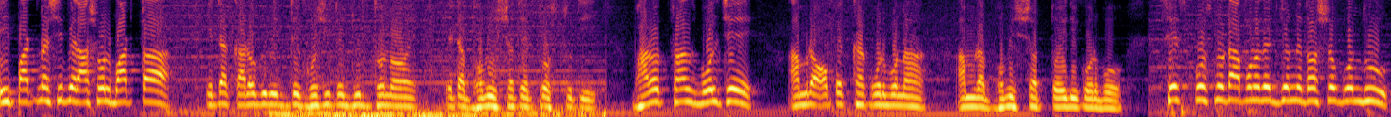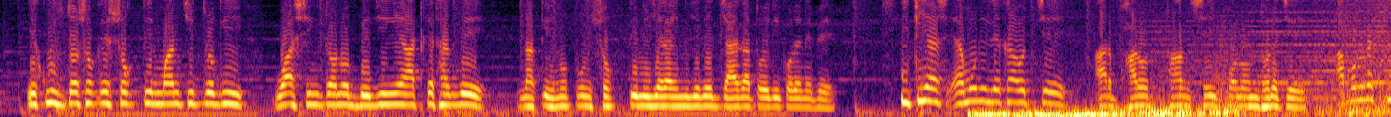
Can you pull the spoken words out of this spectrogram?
এই পার্টনারশিপের আসল বার্তা, এটা কারও বিরুদ্ধে ঘোষিত যুদ্ধ নয়, এটা ভবিষ্যতের প্রস্তুতি। ভারত, ফ্রান্স বলছে, আমরা অপেক্ষা করব না, আমরা ভবিষ্যৎ তৈরি করব। শেষ প্রশ্নটা আপনাদের জন্য, দর্শক বন্ধু, একুশ দশকের শক্তির মানচিত্র কি ওয়াশিংটন ও বেজিংয়ে আটকে থাকবে, নাকি নতুন শক্তি নিজেরাই নিজেদের জায়গা তৈরি করে নেবে? ইতিহাস এমনই লেখা হচ্ছে, আর ভারত, ফ্রান্স সেই কলম ধরেছে। আপনারা কি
